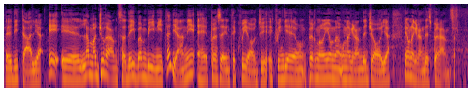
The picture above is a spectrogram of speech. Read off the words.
eh, d'Italia e eh, la maggioranza dei bambini italiani è presente qui oggi e quindi è un, per noi una, una grande gioia e una grande speranza.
